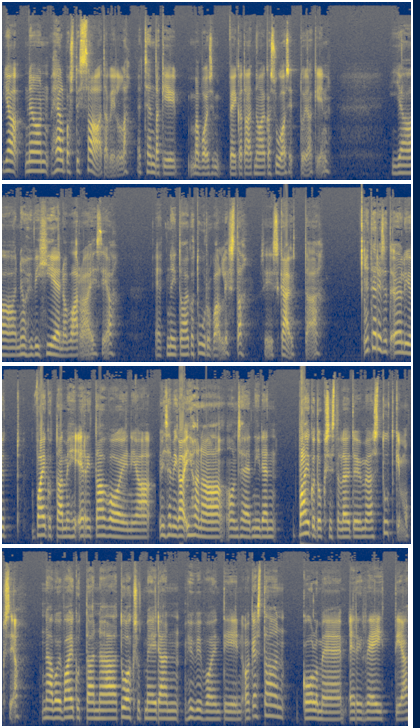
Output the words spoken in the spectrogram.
ja ne on helposti saatavilla. Et sen takia mä voisin veikata, että ne on aika suosittujakin. Ja ne on hyvin hienovaraisia, että niitä on aika turvallista siis käyttää. Eteriset öljyt vaikuttaa meihin eri tavoin ja se mikä on ihanaa on se, että niiden vaikutuksista löytyy myös tutkimuksia. Nämä voi vaikuttaa nämä tuoksut meidän hyvinvointiin oikeastaan kolme eri reittiä,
